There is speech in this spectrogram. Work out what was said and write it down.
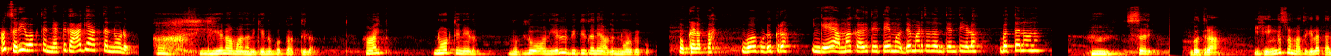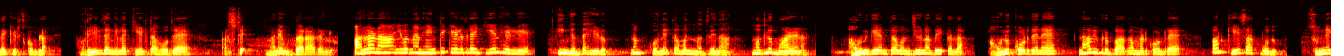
ಅವ್ನು ಸರಿ ಹೋಗ್ತಾನೆ ನೆಟ್ಟಗೆ ಹಾಗೆ ಆಗ್ತಾನೆ ನೋಡು. ಏನಮ್ಮ ನನಗೇನು ಗೊತ್ತಾಗ್ತಿಲ್ಲ. ಆಯ್ತು ನೋಡ್ತೀನಿ ಹೇಳು. ಮೊದಲು ಅವನು ಎಲ್ಲಿ ಬಿದ್ದಿದ್ದಾನೆ ಅದನ್ನ ನೋಡಬೇಕು. ಹೋಗ್ಕಣಪ್ಪ ಹೋಗ್ ಹುಡುಕ್ರು. ಹಿಂಗೆ ಅಮ್ಮ ಕರಿತೈತೆ, ಮದುವೆ ಮಾಡ್ತದಂತೆ ಅಂತ ಹೇಳೋ ಬರ್ತಾನ ಅವನು ಹ್ಮ್, ಸರಿ. ಭದ್ರಾ, ಈ ಹೆಂಗಸ್ರ ಮಾತಿಗೆಲ್ಲ ತಲೆ ಕೆಡಿಸ್ಕೊಂಬಿಡ ಅವ್ರು ಹೇಳ್ದಂಗೆಲ್ಲ ಕೇಳ್ತಾ ಹೋದ್ರೆ ಅಷ್ಟೇ, ಮನೆ ಉದ್ದಾರ ಆದಂಗೆ. ಅಲ್ಲಣ್ಣ, ಇವಾಗ ನಾನು ಹೆಂಡತಿ ಕೇಳಿದ್ರೆ ಏನ್ ಹೇಳಿ? ಹಿಂಗಂತ ಹೇಳು. ನಮ್ ಕೊನೆ ತಮ್ಮನ ಮದ್ವೆನ ಮೊದಲು ಮಾಡೋಣ. ಅವನಿಗೆ ಅಂತ ಒಂದು ಜೀವನ ಬೇಕಲ್ಲ. ಅವನು ಕೊಡ್ದೇನೆ ನಾವಿಬ್ರು ಭಾಗ ಮಾಡ್ಕೊಂಡ್ರೆ ಅವ್ನ್ ಕೇಸ್ ಹಾಕ್ಬೋದು. ಸುಮ್ಮನೆ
